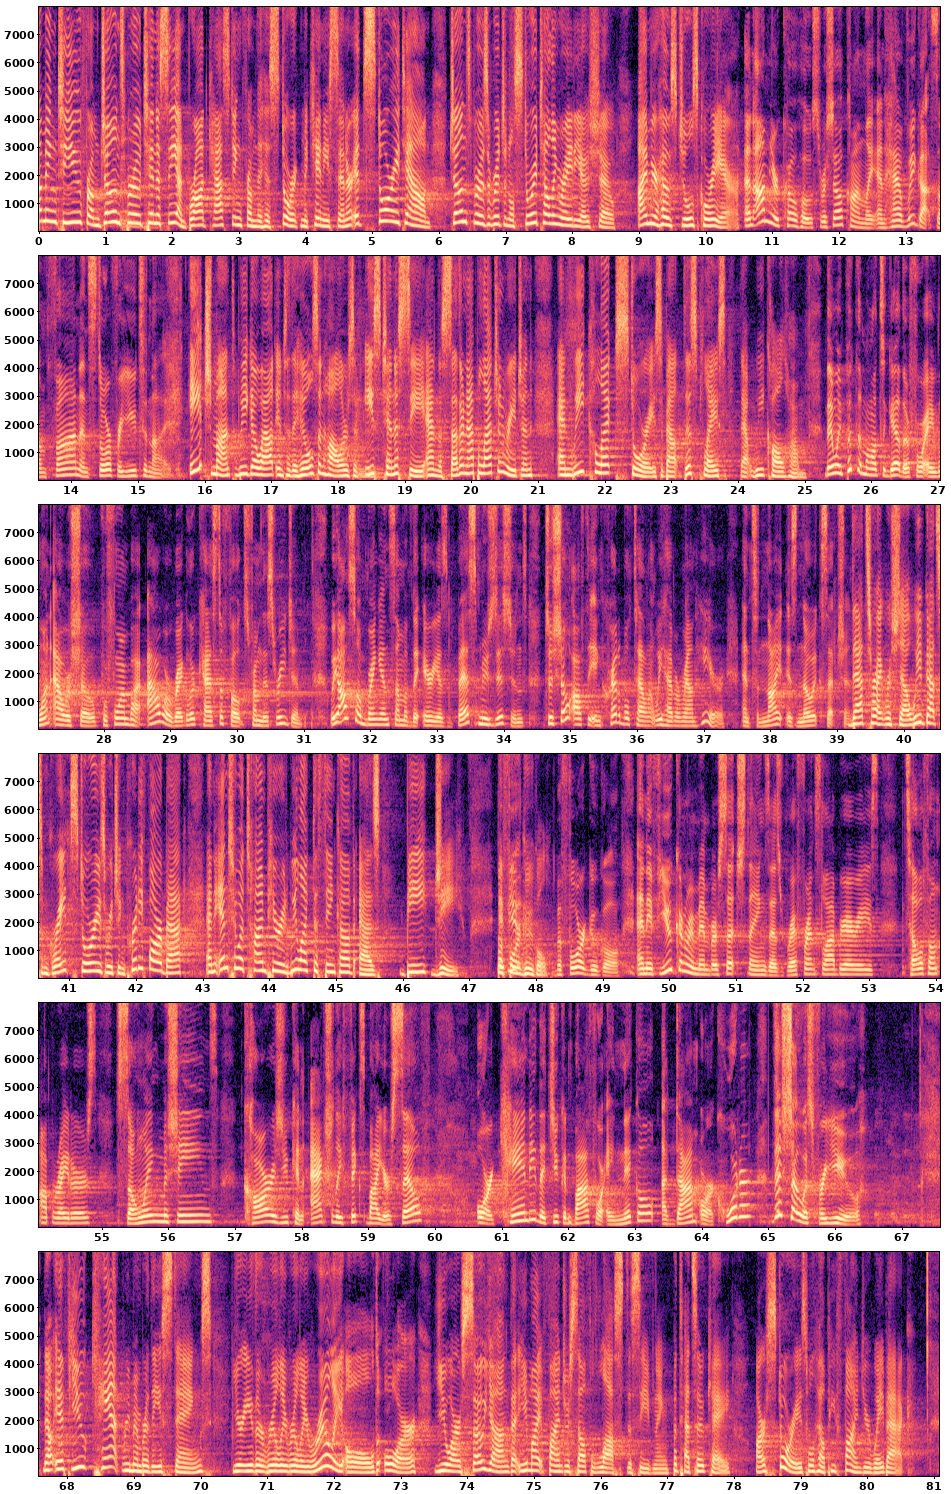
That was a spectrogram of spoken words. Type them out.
Coming to you from Jonesborough, Tennessee, and broadcasting from the historic McKinney Center, it's Storytown, Jonesborough's original storytelling radio show. I'm your host, Jules Corriere. And I'm your co host, Rochelle Conley, and have we got some fun in store for you tonight? Each month, we go out into the hills and hollers of East Tennessee and the southern Appalachian region, and we collect stories about this place that we call home. Then we put them all together for a one hour show performed by our regular cast of folks from this region. We also bring in some of the area's best musicians to show off the incredible talent we have around here, and tonight is no exception exception. That's right, Rochelle. We've got some great stories reaching pretty far back and into a time period we like to think of as BG. Before you, Google. Before Google. And if you can remember such things as reference libraries, telephone operators, sewing machines, cars you can actually fix by yourself, or candy that you can buy for a nickel, a dime, or a quarter, this show is for you. Now, if you can't remember these things, you're either really, really, really old or you are so young that you might find yourself lost this evening. But that's okay. Our stories will help you find your way back.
